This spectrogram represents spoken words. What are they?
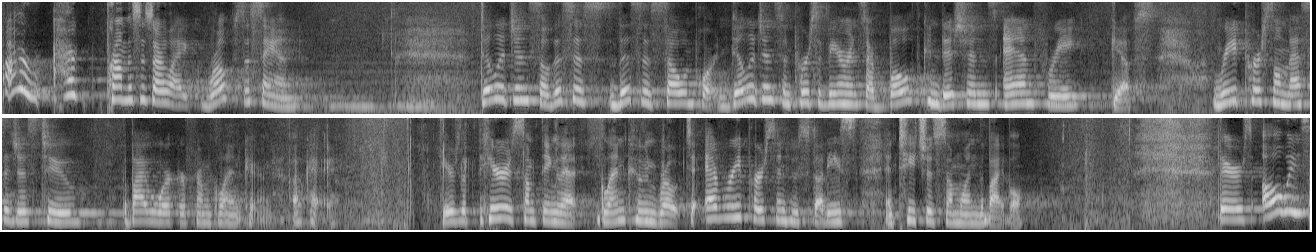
Our, our promises are like ropes of sand. Diligence, so this is this is so important. Diligence and perseverance are both conditions and free gifts. Read personal messages to the Bible worker from Glenn Coon. Okay. Here's a, here is something that Glenn Coon wrote to every person who studies and teaches someone the Bible. There's always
